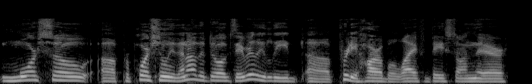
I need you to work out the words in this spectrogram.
more so uh, proportionally than other dogs, they really lead a pretty horrible life based on their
